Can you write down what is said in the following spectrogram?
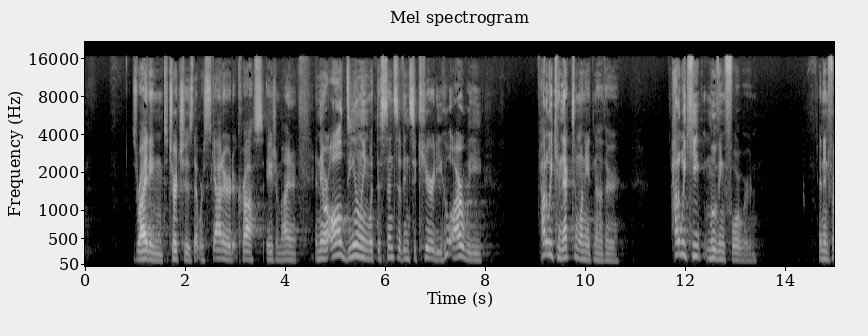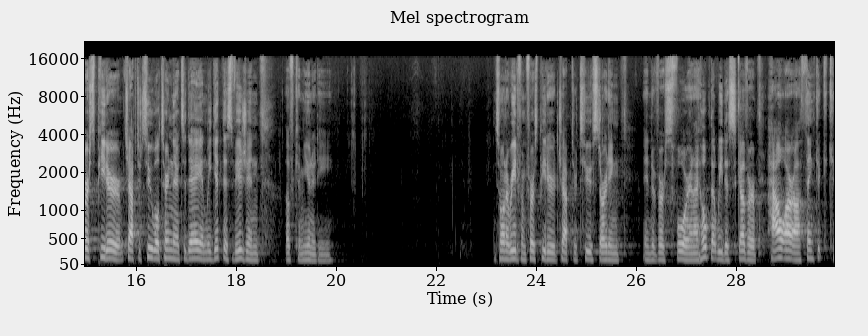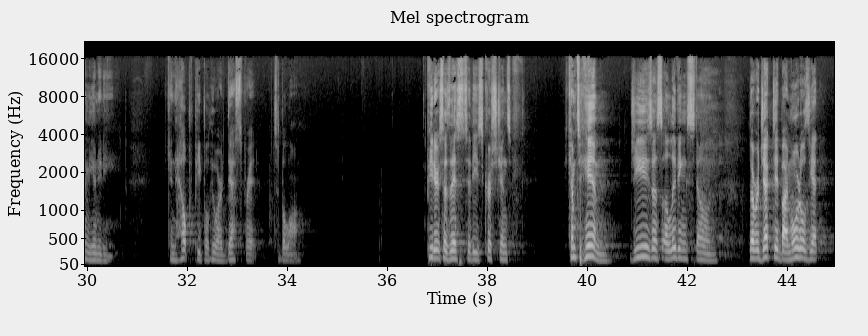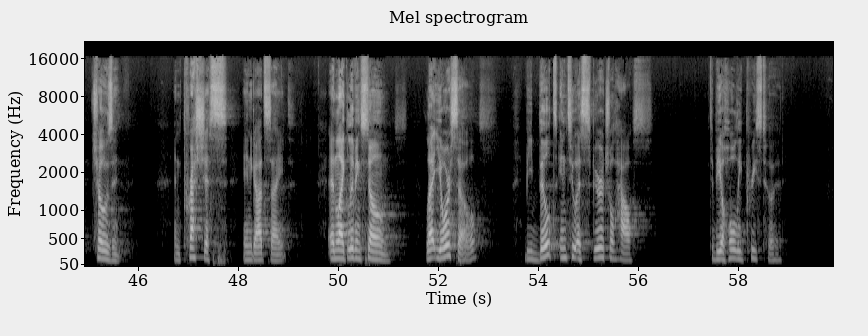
was writing to churches that were scattered across Asia Minor, and they were all dealing with the sense of insecurity. Who are we? How do we connect to one another? How do we keep moving forward? And in 1 Peter chapter 2, we'll turn there today, and we get this vision of community. So I want to read from 1 Peter chapter 2, starting into verse 4. And I hope that we discover how our authentic community can help people who are desperate to belong. Peter says this to these Christians Come to him, Jesus, a living stone, though rejected by mortals, yet chosen and precious in God's sight. And like living stones, let yourselves be built into a spiritual house to be a holy priesthood,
